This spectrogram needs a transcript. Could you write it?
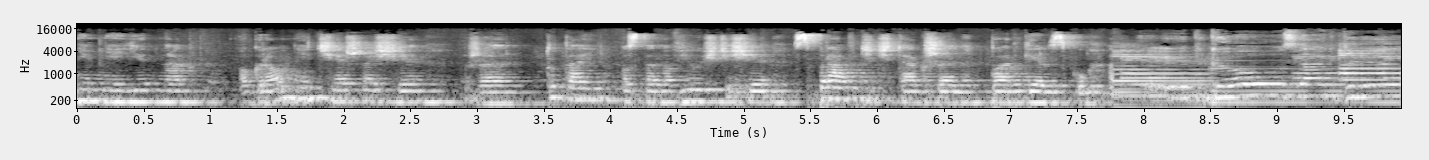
Niemniej jednak ogromnie cieszę się, że tutaj postanowiłyście się sprawdzić także po angielsku. It goes like this,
